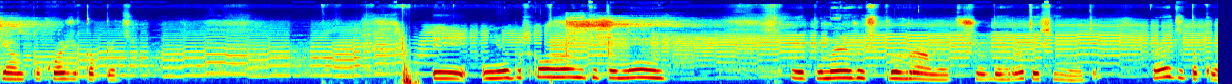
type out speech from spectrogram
прям похожі капець. І не випускала ролики, тому і по мене щось програму, щоб грати і знімати. Давайте таку.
